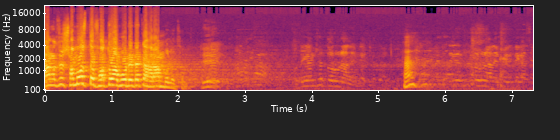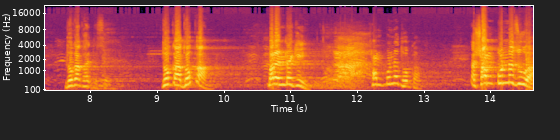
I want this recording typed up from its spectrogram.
বাংলাদেশের সমস্ত ফতোয়া বোর্ড এটাকে হারাম বলেছেন। হ্যাঁ? ধোকা খাইতেছে। ধোকা ধোকা? বলেন এটা কি? সম্পূর্ণ ধোকা। সম্পূর্ণ জুয়া।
